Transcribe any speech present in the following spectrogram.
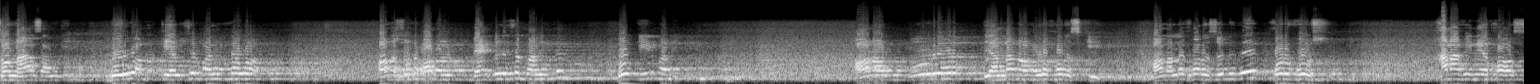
সোনা চান্দি বহু আমার মালিক না অন সোনা অন ব্যাংক ব্যালেন্সের মালিক না বহু কির মালিক? অন বউরে দিয়ার না অনলে খরচ কি? অনলে খরচ হলে যে খরফোস খানা পিনে খরচ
